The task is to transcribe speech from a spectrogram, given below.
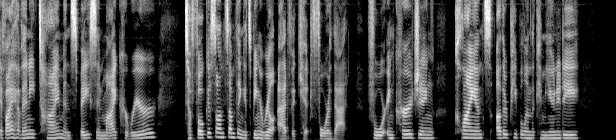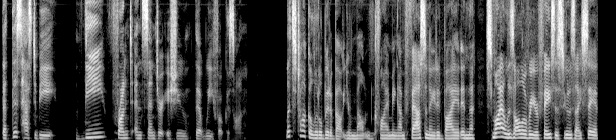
if I have any time and space in my career to focus on something, it's being a real advocate for that, for encouraging clients, other people in the community, that this has to be the front and center issue that we focus on. Let's talk a little bit about your mountain climbing. I'm fascinated by it, and the smile is all over your face as soon as I say it.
